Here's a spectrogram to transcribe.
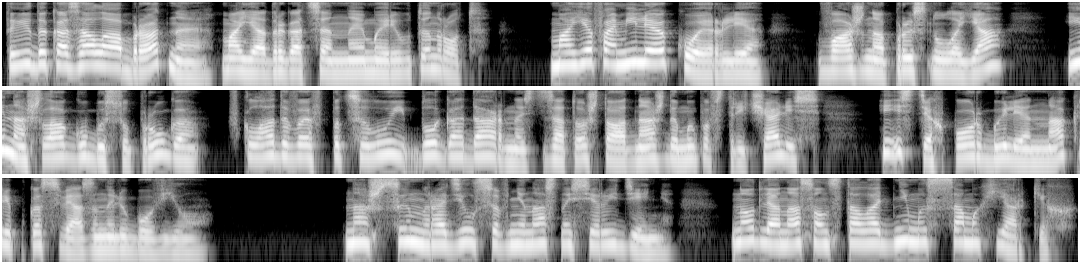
Ты доказала обратное, моя драгоценная Мэри Утенрот. Моя фамилия Койерли. Важно прыснула я и нашла губы супруга, вкладывая в поцелуй благодарность за то, что однажды мы повстречались и с тех пор были накрепко связаны любовью. Наш сын родился в ненастный серый день, но для нас он стал одним из самых ярких.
